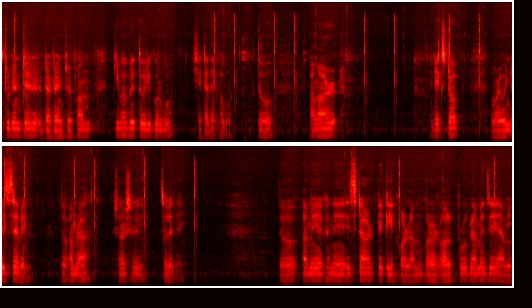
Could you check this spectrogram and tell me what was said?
স্টুডেন্টের ডাটা এন্ট্রির ফর্ম কীভাবে তৈরি করব সেটা দেখাবো। তো আমার ডেস্কটপ আমার উইন্ডোজ সেভেন তো আমরা সরাসরি চলে যাই। তো আমি এখানে স্টার্টে ক্লিক করলাম। করার অল প্রোগ্রামে যে আমি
